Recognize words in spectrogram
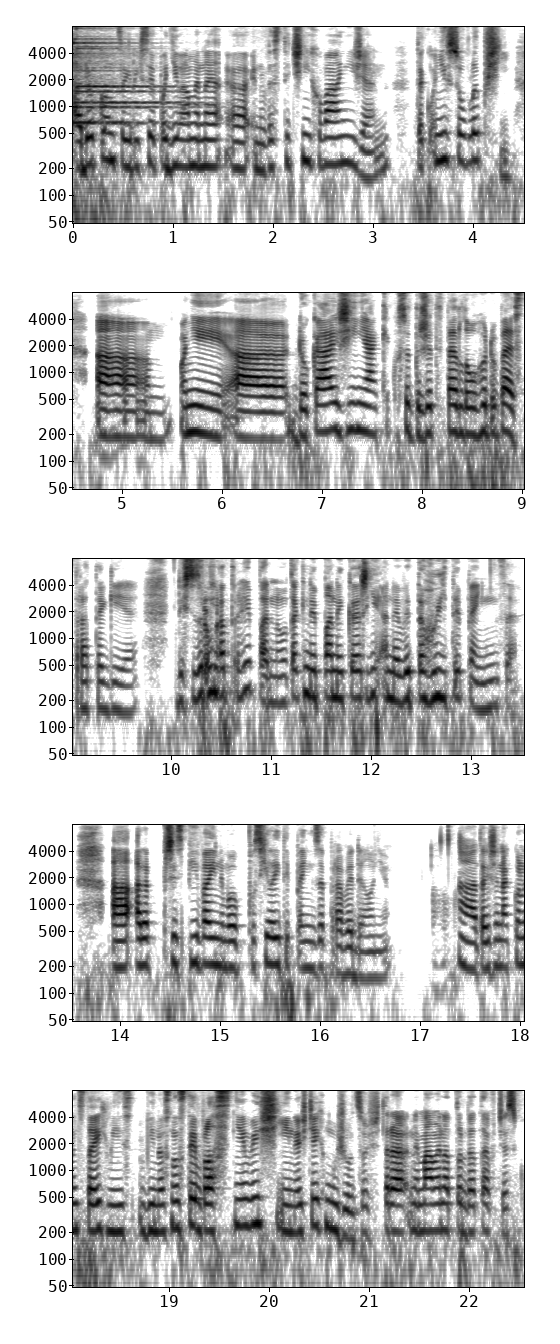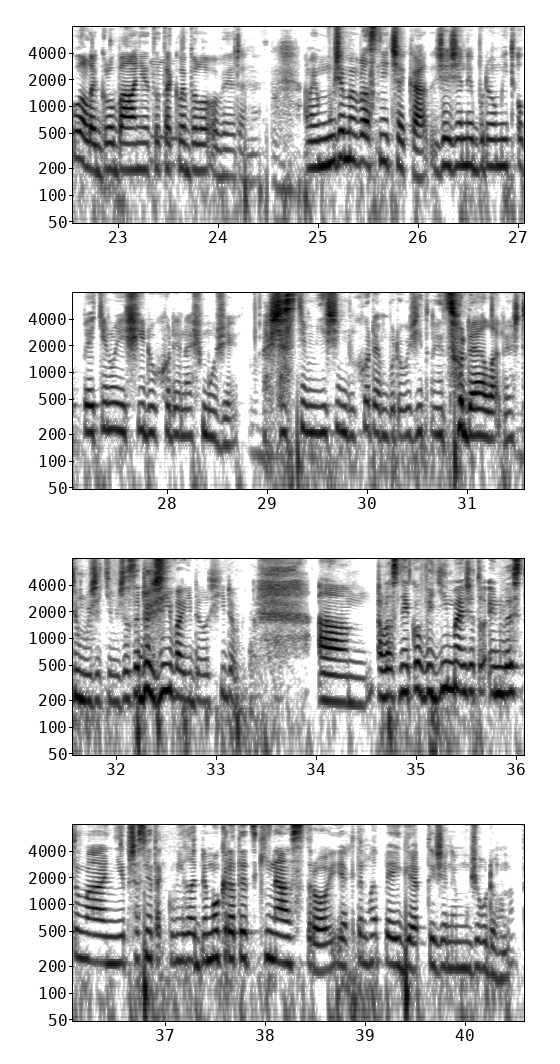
A dokonce, když se podíváme na uh, investiční chování žen, tak oni jsou lepší. Uh, oni uh, dokáží nějak jako se držet té dlouhodobé strategie. Když si zrovna trhy padnou, tak nepanikaří a nevytahují ty peníze. A, a přispívají nebo posílají ty peníze pravidelně. A, takže nakonec ta jejich výnosnost je vlastně vyšší než těch mužů, což teda nemáme na to data v Česku, ale globálně to takhle bylo ověřené. A my můžeme vlastně čekat, že ženy budou mít o pětinu nižší důchody než muži. A že s tím nižším důchodem budou žít o něco déle než ty muži tím, že se dožívají delší doby. A, a vlastně jako vidíme, že to investování je přesně takovýhle demokratický nástroj, jak tenhle pay gap ty ženy můžou dohnat.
